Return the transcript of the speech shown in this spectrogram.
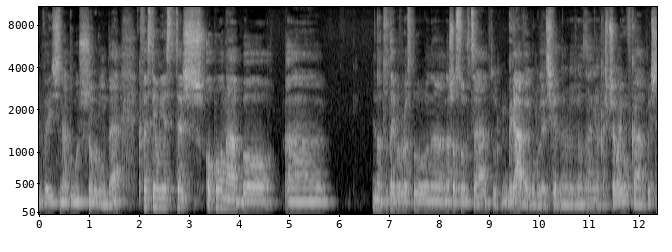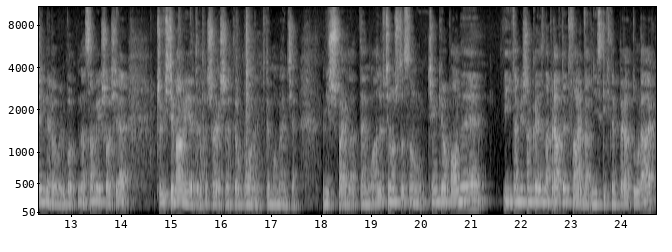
wyjść na dłuższą rundę. Kwestią jest też opona, bo e, no tutaj po prostu na, na szosówce, tu gravel w ogóle jest świetnym rozwiązaniem, jakaś przełajówka albo jeszcze inny rower, bo na samej szosie oczywiście mamy je trochę szersze, te opony w tym momencie niż parę lat temu, ale wciąż to są cienkie opony i ta mieszanka jest naprawdę twarda w niskich temperaturach,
